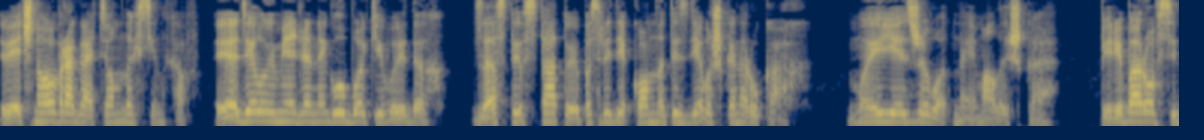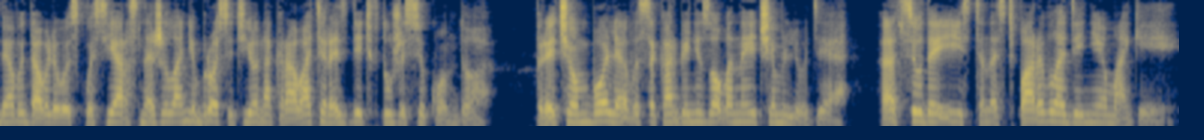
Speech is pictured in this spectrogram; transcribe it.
вечного врага темных синхов. Я делаю медленный глубокий выдох, застыв статуей посреди комнаты с девушкой на руках. «Мы и есть животные, малышка». Переборов себя, выдавливаю сквозь яростное желание бросить ее на кровать и раздеть в ту же секунду. Причем более высокоорганизованные, чем люди. Отсюда и истинность пары владения магией.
